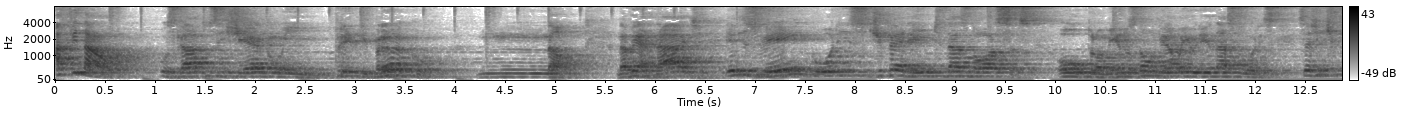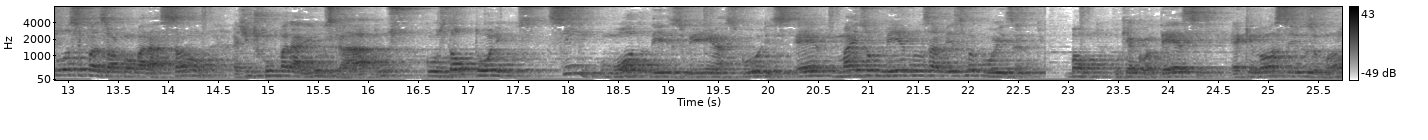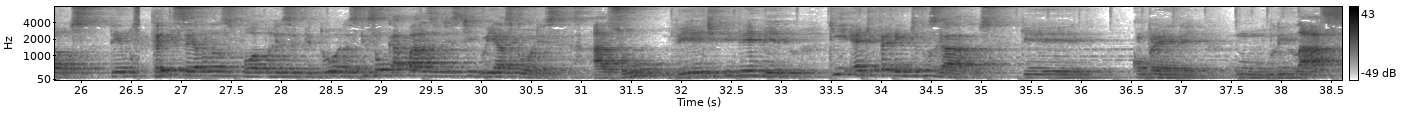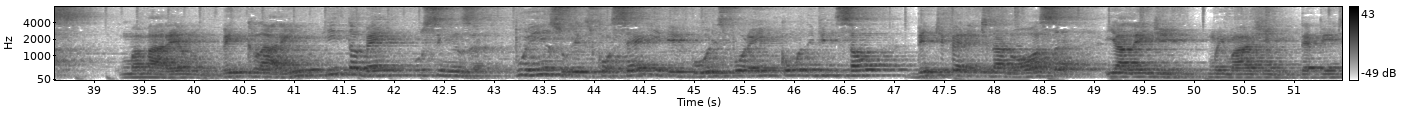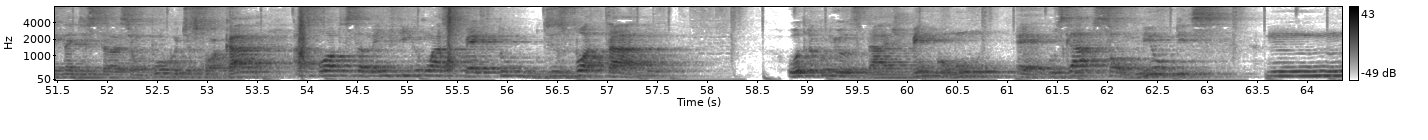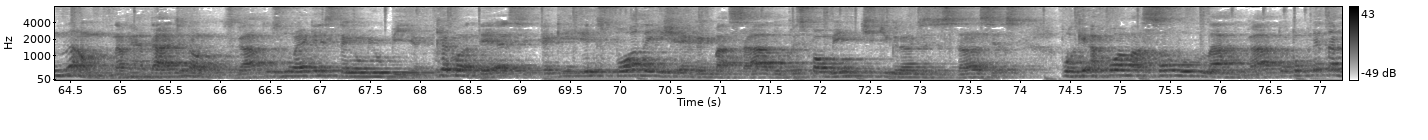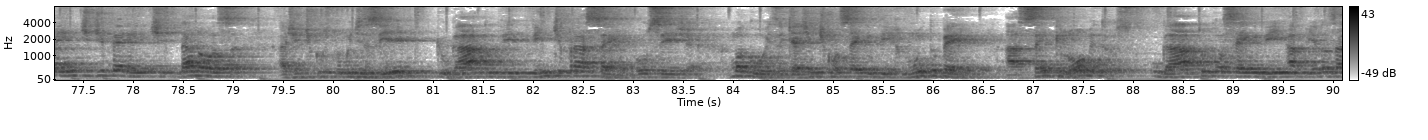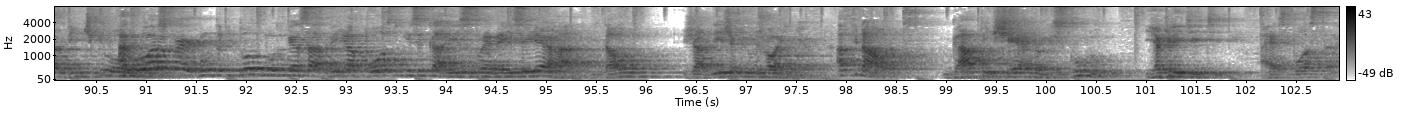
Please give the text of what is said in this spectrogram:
Afinal, os gatos enxergam em preto e branco? Não. Na verdade, eles veem cores diferentes das nossas, ou pelo menos não vê a maioria das cores. Se a gente fosse fazer uma comparação, a gente compararia os gatos com os daltônicos. Sim, o modo deles verem as cores é mais ou menos a mesma coisa. Bom, o que acontece é que nós seres humanos temos três células fotorreceptoras que são capazes de distinguir as cores azul, verde e vermelho, que é diferente dos gatos que compreendem um lilás, um amarelo bem clarinho e também o cinza. Por isso, eles conseguem ver cores, porém com uma definição bem diferente da nossa e além de uma imagem, depende da distância, um pouco desfocada, as fotos também ficam com um aspecto desbotado. Outra curiosidade bem comum é os gatos são míopes não, na verdade não. Os gatos não é que eles tenham miopia. O que acontece é que eles podem enxergar embaçado, principalmente de grandes distâncias, porque a formação ocular do gato é completamente diferente da nossa. A gente costuma dizer que o gato vê 20 para 100, ou seja, uma coisa que a gente consegue ver muito bem a 100 km, o gato consegue ver apenas a 20 km. Agora a pergunta que todo mundo quer saber aposto que se caísse no Enem seria errado. Então já deixa aqui o joinha. Afinal, gato enxerga no escuro? E acredite, a resposta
